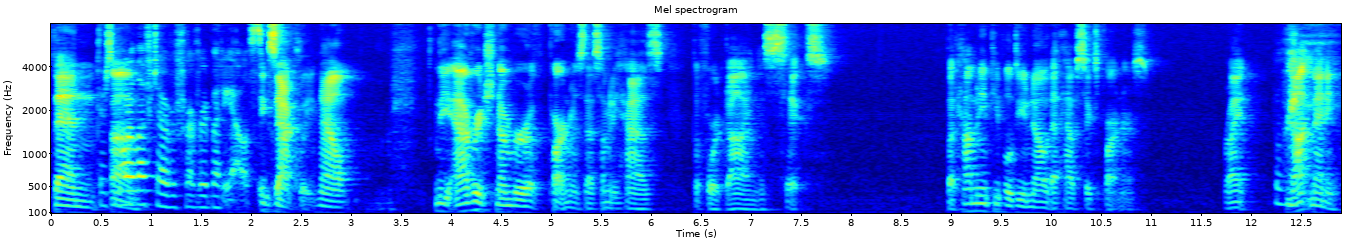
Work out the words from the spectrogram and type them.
then There's um, more left over for everybody else. Exactly. Now, the average number of partners that somebody has before dying is six. But how many people do you know that have six partners? Right? Not many.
